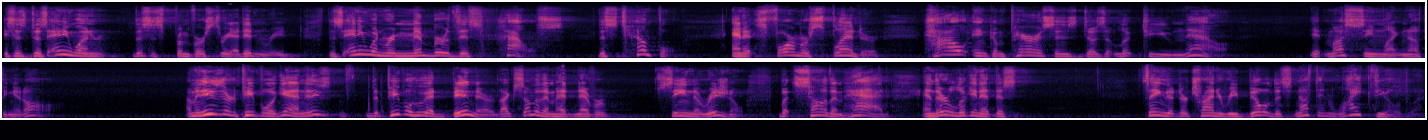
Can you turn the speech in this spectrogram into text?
He says, Does anyone, this is from verse 3, I didn't read, does anyone remember this house, this temple? and its former splendor, how in comparisons does it look to you now? It must seem like nothing at all. I mean, these are the people, again, these the people who had been there, like some of them had never seen the original, but some of them had, and they're looking at this thing that they're trying to rebuild that's nothing like the old one.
